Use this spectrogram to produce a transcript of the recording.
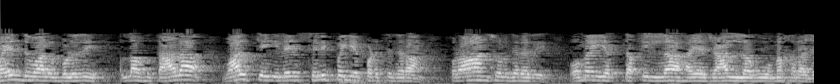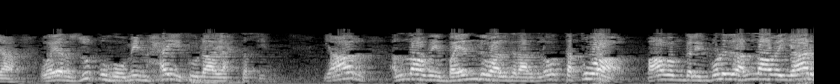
பயந்து வாழும் பொழுது அல்லாஹு தாலா வாழ்க்கையிலே செழிப்பை ஏற்படுத்துகிறான். குரான் சொல்கிறது யார் அல்லாவை பயந்து வாழ்கிறார்களோ தக்குவா பாவங்களின் பொழுது அல்லாவை யார்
